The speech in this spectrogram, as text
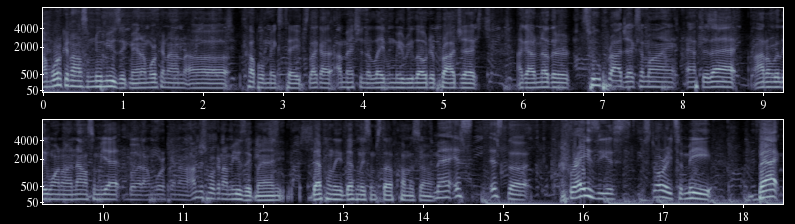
I'm working on some new music, man. I'm working on uh, a couple mixtapes. Like I, I mentioned, the Label Me Reloaded project. I got another two projects in mind after that. I don't really want to announce them yet, but I'm working on. I'm just working on music, man. Definitely, definitely some stuff coming soon. Man, it's it's the craziest story to me. Back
